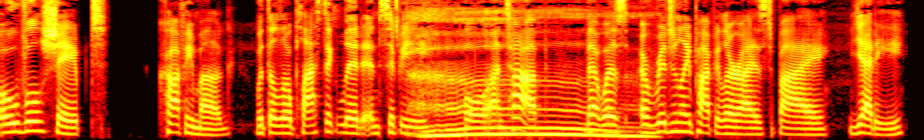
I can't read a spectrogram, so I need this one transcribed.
oval shaped coffee mug with the little plastic lid and sippy bowl on top that was ah. originally popularized by Yeti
